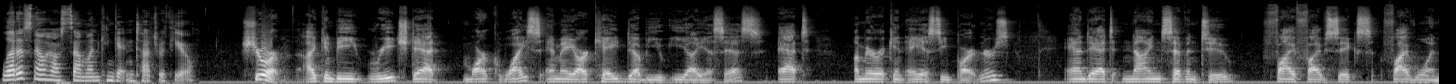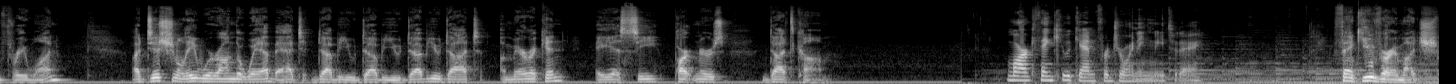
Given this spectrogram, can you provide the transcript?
let us know how someone can get in touch with you. Sure. I can be reached at Mark Weiss, M A R K W E I S S, at American ASC Partners, and at 972 556 5131. Additionally, we're on the web at www.americanascpartners.com. Mark, thank you again for joining me today. Thank you very much.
